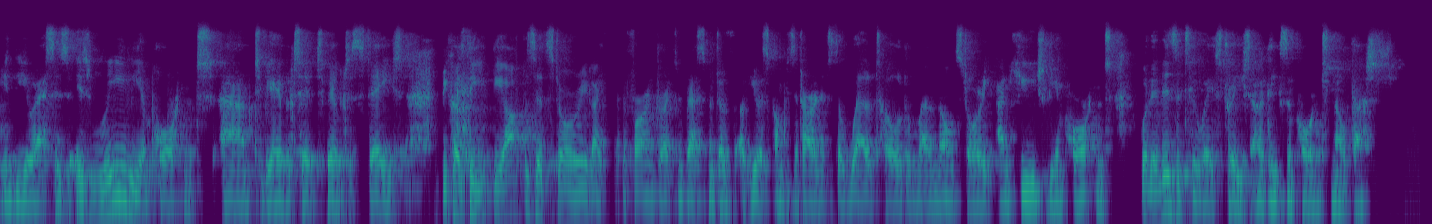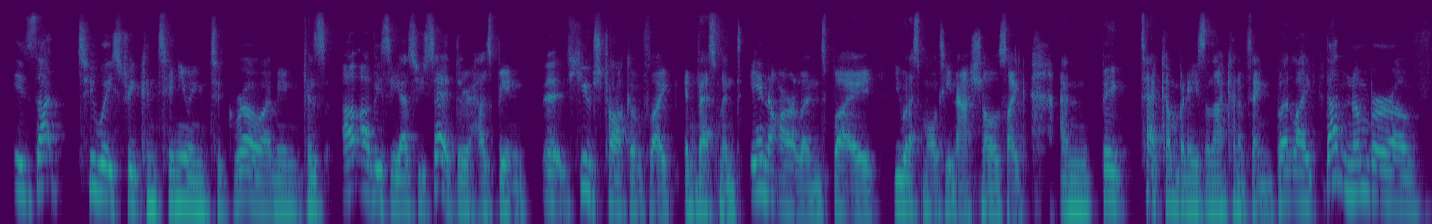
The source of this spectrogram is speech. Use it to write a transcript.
in in the US is, is really important um, to be able to, to be able to state because the, the opposite story, like the foreign direct investment of, of US companies in Ireland, is a well told and well known story and hugely important. But it is a two way street. And I think it's important to note that. Is that two-way street continuing to grow. I mean because obviously as you said there has been a huge talk of like investment in ireland by us multinationals like and big tech companies and that kind of thing. But like that number of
